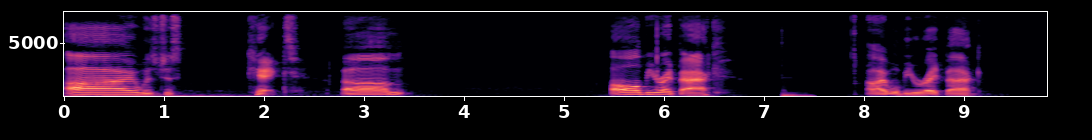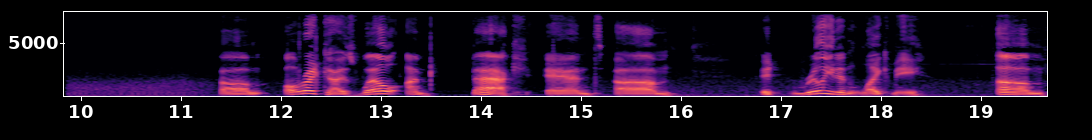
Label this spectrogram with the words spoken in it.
I was just kicked. Um, I'll be right back. I will be right back. Um, alright guys, well, I'm back, and, um, it really didn't like me. Um,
